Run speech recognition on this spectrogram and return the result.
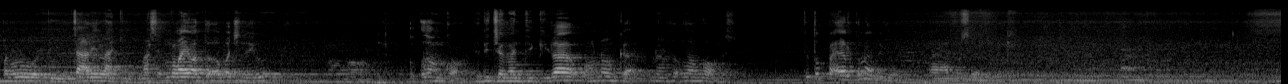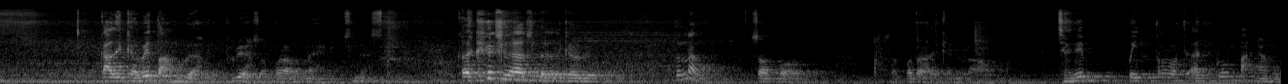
perlu dicari lagi masih mulai waktu apa itu longko jadi jangan dikira ono enggak. Nonton longko mas. Itu tuh PR tenan itu. Nah terus ya kali gawe tambah bro ya sapa ora meneh jelas. Kali gawe jelas jelas gawe. Tenang sapa? Sapa ta kali gawe ora ono. jane pinter wadukan iku Pak Ngamu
